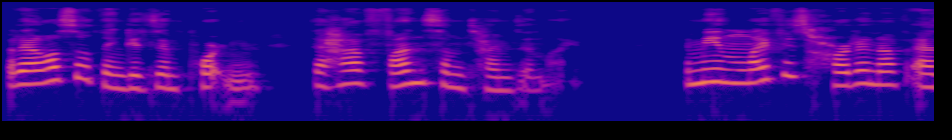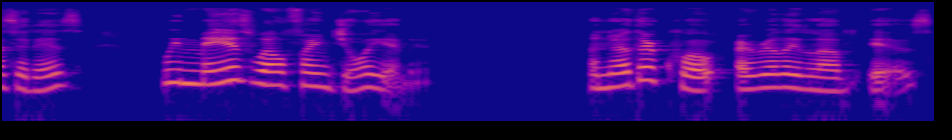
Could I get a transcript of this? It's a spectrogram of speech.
but I also think it's important to have fun sometimes in life. I mean, life is hard enough as it is, we may as well find joy in it. Another quote I really love is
